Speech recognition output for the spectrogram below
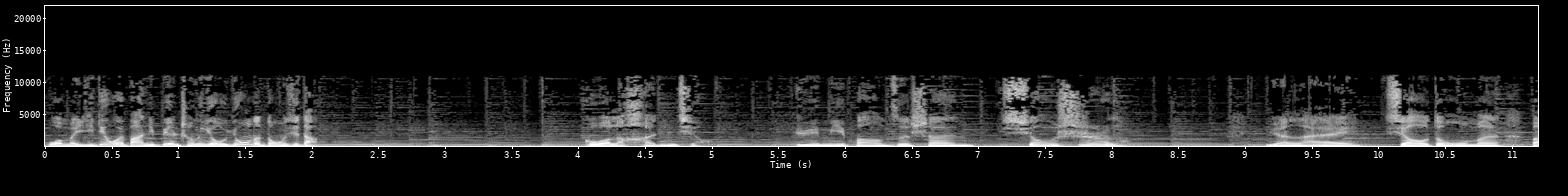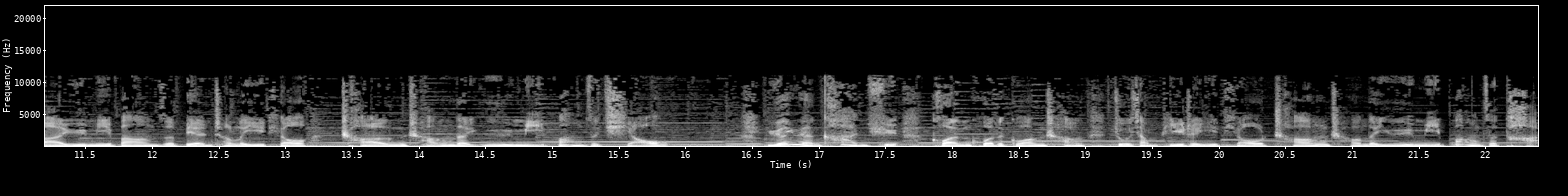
我们一定会把你变成有用的东西的。”过了很久，玉米棒子山消失了。原来，小动物们把玉米棒子变成了一条长长的玉米棒子桥。远远看去，宽阔的广场就像披着一条长长的玉米棒子毯。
